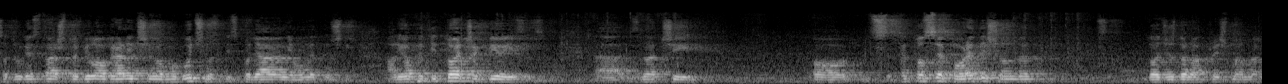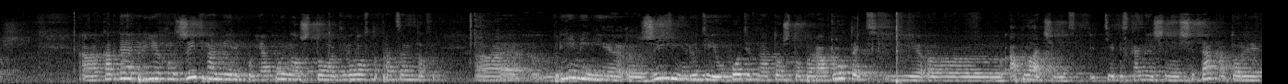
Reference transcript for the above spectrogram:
sa druge stvar što je bila ograničena mogućnost ispoljavanja umetničkih. Ali opet i to je čak bio izazov. Znači, o, kad to sve porediš, onda dođeš do napraviš mamaš. Когда я приехал жить в Америку, я понял, что 90% времени жизни людей уходит на то, чтобы работать и оплачивать те бесконечные счета, которые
